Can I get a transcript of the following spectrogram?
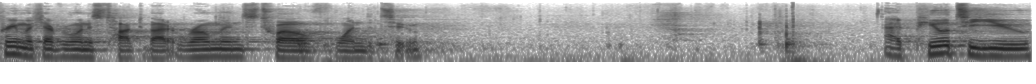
pretty much everyone has talked about it. Romans 12, 1 to 2. I appeal to you,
